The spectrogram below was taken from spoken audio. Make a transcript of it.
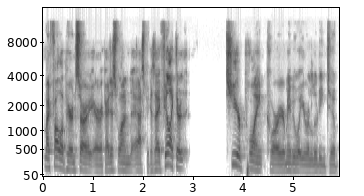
my follow up here, and sorry, Eric, I just wanted to ask because I feel like there, to your point, Corey, or maybe what you were alluding to,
